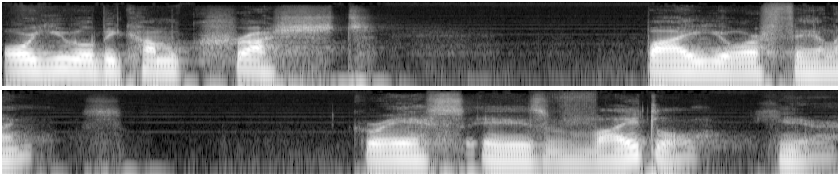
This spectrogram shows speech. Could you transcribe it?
Or you will become crushed by your failings. Grace is vital here.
